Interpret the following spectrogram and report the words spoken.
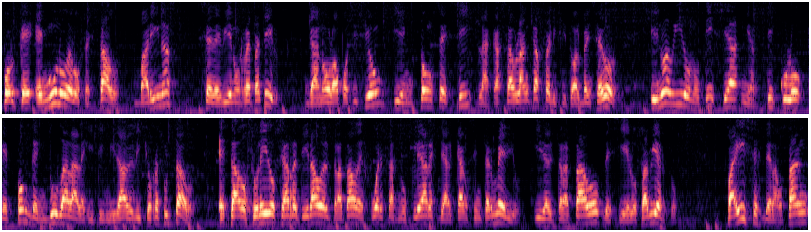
porque en uno de los estados, Barinas, se debieron repetir ganó la oposición y entonces sí la Casa Blanca felicitó al vencedor. Y no ha habido noticia ni artículo que ponga en duda la legitimidad de dichos resultados. Estados Unidos se ha retirado del Tratado de Fuerzas Nucleares de Alcance Intermedio y del Tratado de Cielos Abiertos. Países de la OTAN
